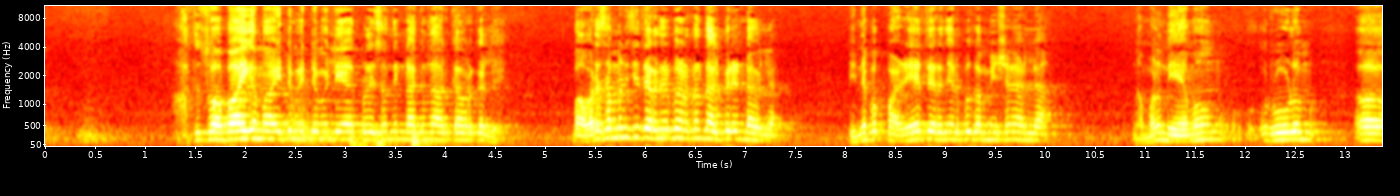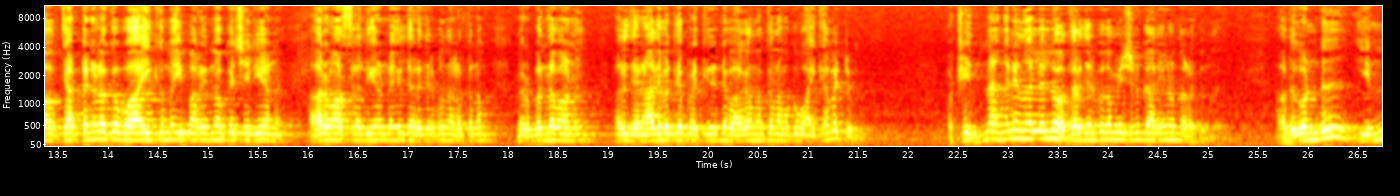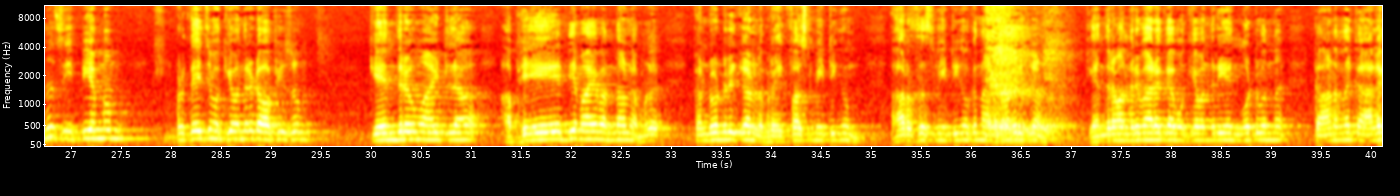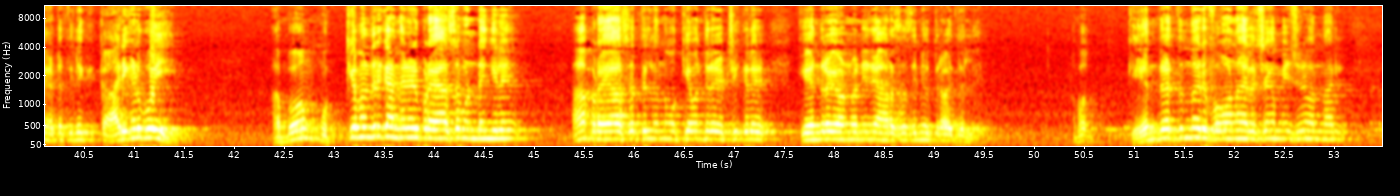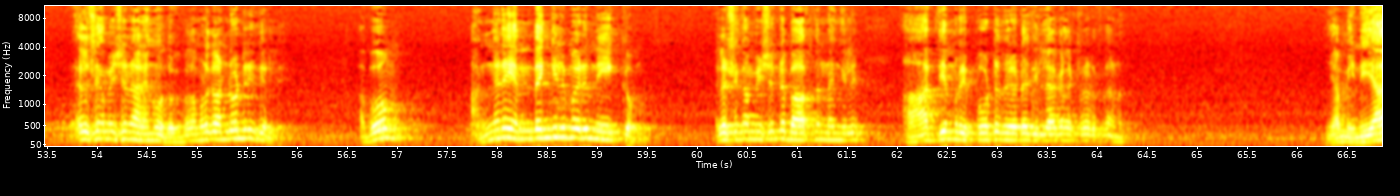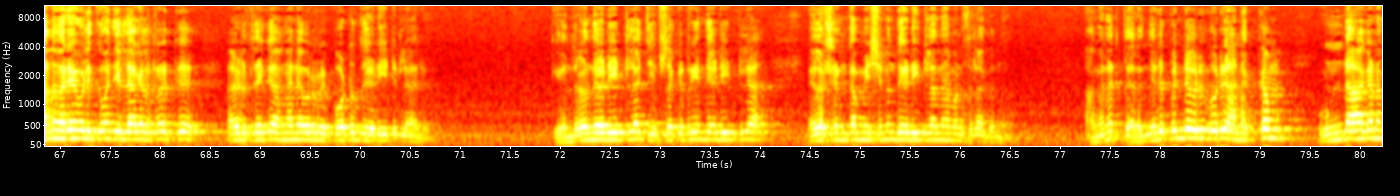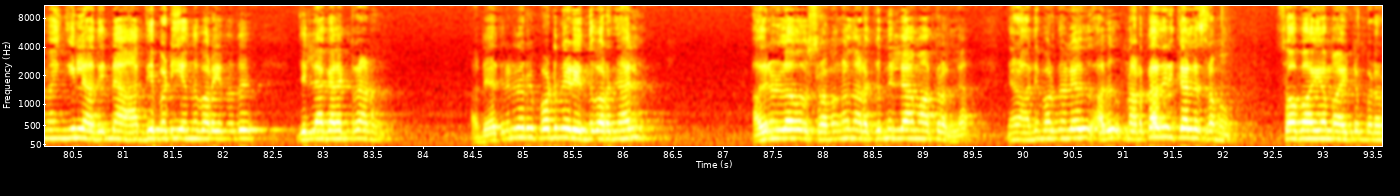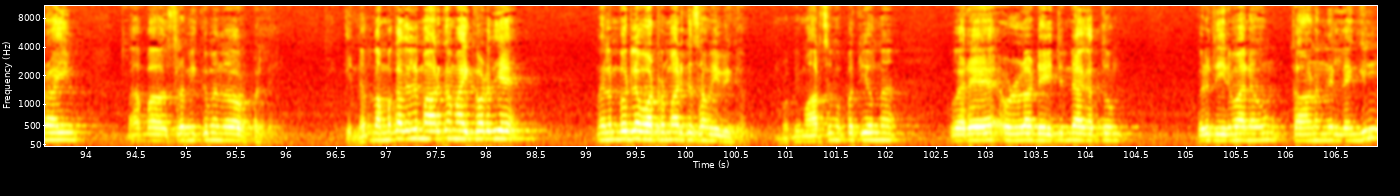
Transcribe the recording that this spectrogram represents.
അത് സ്വാഭാവികമായിട്ടും ഏറ്റവും വലിയ പ്രതിസന്ധി ഉണ്ടാക്കുന്ന ആർക്ക് അവർക്കല്ലേ? അപ്പോൾ അവരെ സംബന്ധിച്ച് തിരഞ്ഞെടുപ്പ് നടത്താൻ താല്പര്യം ഉണ്ടാവില്ല. പിന്നെ ഇപ്പോൾ പഴയ തിരഞ്ഞെടുപ്പ് കമ്മീഷനല്ല നമ്മൾ നിയമവും റൂളും ചട്ടങ്ങളൊക്കെ വായിക്കുമ്പോൾ ഈ പറയുന്നതൊക്കെ ശരിയാണ്. ആറ് മാസത്തിലധികം ഉണ്ടെങ്കിൽ തിരഞ്ഞെടുപ്പ് നടത്തണം നിർബന്ധമാണ്. അത് ജനാധിപത്യ പ്രക്രിയയുടെ ഭാഗം എന്നൊക്കെ നമുക്ക് വായിക്കാൻ പറ്റും. പക്ഷേ ഇന്ന് അങ്ങനെയൊന്നുമല്ലല്ലോ തെരഞ്ഞെടുപ്പ് കമ്മീഷനും കാര്യങ്ങളും നടക്കുന്നത്. അതുകൊണ്ട് ഇന്ന് സി പി എമ്മും പ്രത്യേകിച്ച് മുഖ്യമന്ത്രിയുടെ ഓഫീസും കേന്ദ്രവുമായിട്ടുള്ള അഭേദ്യമായ ബന്ധമാണ് നമ്മൾ കണ്ടുകൊണ്ടിരിക്കുകയാണല്ലോ. ബ്രേക്ക്ഫാസ്റ്റ് മീറ്റിങ്ങും ആർ എസ് എസ് മീറ്റിങ്ങും ഒക്കെ നടന്നുകൊണ്ടിരിക്കുകയാണ്. കേന്ദ്രമന്ത്രിമാരൊക്കെ മുഖ്യമന്ത്രിയെ ഇങ്ങോട്ട് വന്ന് കാണുന്ന കാലഘട്ടത്തിലേക്ക് കാര്യങ്ങൾ പോയി. അപ്പോൾ മുഖ്യമന്ത്രിക്ക് അങ്ങനെ ഒരു പ്രയാസമുണ്ടെങ്കിൽ ആ പ്രയാസത്തിൽ നിന്ന് മുഖ്യമന്ത്രി രക്ഷിക്കൽ കേന്ദ്ര ഗവൺമെന്റിന്റെ ആർ എസ് എസിന്റെ ഉത്തരവാദിത്തമല്ലേ അപ്പോൾ കേന്ദ്രത്തിൽ നിന്ന് ഒരു ഫോൺ ഇലക്ഷൻ കമ്മീഷന് വന്നാൽ ഇലക്ഷൻ കമ്മീഷൻ അനങ്ങുമോ ഇപ്പോൾ നമ്മൾ കണ്ടുകൊണ്ടിരിക്കുകയല്ലേ അപ്പം അങ്ങനെ എന്തെങ്കിലും ഒരു നീക്കം ഇലക്ഷൻ കമ്മീഷന്റെ ഭാഗത്തുനിന്നുണ്ടെങ്കിൽ ആദ്യം റിപ്പോർട്ട് തേടുക ജില്ലാ കളക്ടറുടെ അടുത്താണ്. ഞാൻ മിനിയാന്ന് വരെ വിളിക്കുമ്പോൾ ജില്ലാ കളക്ടർക്ക് അടുത്തേക്ക് അങ്ങനെ ഒരു റിപ്പോർട്ടും തേടിയിട്ടില്ല ആരും. കേന്ദ്രവും തേടിയിട്ടില്ല ചീഫ് സെക്രട്ടറിയും തേടിയിട്ടില്ല ഇലക്ഷൻ കമ്മീഷനും തേടിയിട്ടില്ല എന്നാണ് മനസ്സിലാക്കുന്നത്. അങ്ങനെ തെരഞ്ഞെടുപ്പിന്റെ ഒരു ഒരു അനക്കം ഉണ്ടാകണമെങ്കിൽ അതിന്റെ ആദ്യപടി എന്ന് പറയുന്നത് ജില്ലാ കലക്ടറാണ്. അദ്ദേഹത്തിന് റിപ്പോർട്ട് നേടി. എന്ന് പറഞ്ഞാൽ അതിനുള്ള ശ്രമങ്ങൾ നടക്കുന്നില്ല മാത്രമല്ല ഞാൻ ആദ്യം പറഞ്ഞ അത് നടത്താതിരിക്കാനുള്ള ശ്രമം സ്വാഭാവികമായിട്ടും പിണറായി ശ്രമിക്കുമെന്നത് ഉറപ്പല്ലേ? പിന്നെ നമുക്കതിൽ മാർഗം ഹൈക്കോടതിയെ നിലമ്പൂരിലെ വോട്ടർമാർക്ക് സമീപിക്കാം. നമുക്ക് മാർച്ച് മുപ്പത്തിയൊന്ന് വരെ ഉള്ള ഡേറ്റിന്റെ അകത്തും ഒരു തീരുമാനവും കാണുന്നില്ലെങ്കിൽ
